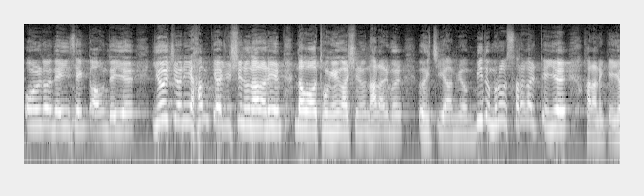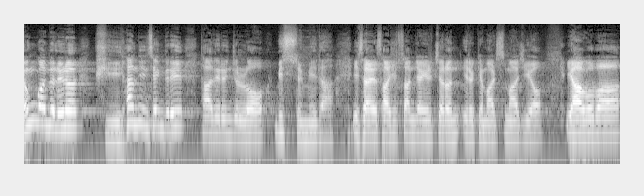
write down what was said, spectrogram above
오늘도 내 인생 가운데에 여전히 함께 해주시는 하나님 나와 동행하시는 하나님을 의지하며 믿음으로 살아갈 때에 하나님께 영광 돌리는 귀한 인생들이 다 되는 줄로 믿습니다. 이사야 43장 1절은 이렇게 말씀하지요. 야곱아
